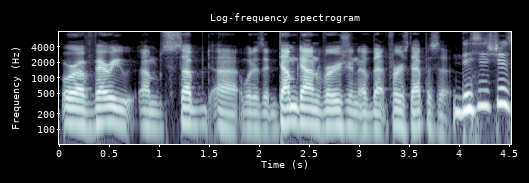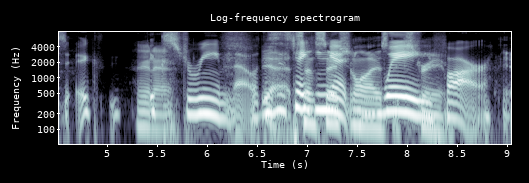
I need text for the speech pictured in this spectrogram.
or a very um sub uh, what is it dumbed down version of that first episode. This is just ex- You know. extreme, though. This Yeah, is taking it way extreme. far. Yeah.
